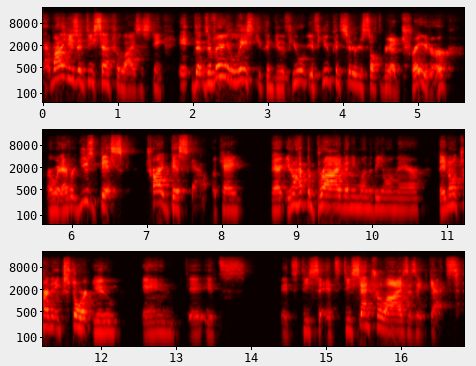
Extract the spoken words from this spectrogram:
I want to use a decentralized esteem. It, the, the, very least you can do if you if you consider yourself to be a trader or whatever, use Bisq. Try Bisq out. Okay, there you don't have to bribe anyone to be on there. They don't try to extort you, and it's it's de- it's decentralized as it gets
